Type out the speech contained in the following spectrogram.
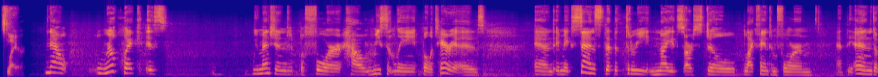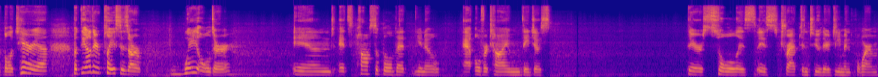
Slayer. Now, real quick is we mentioned before how recently Boletaria is, and it makes sense that the three knights are still Black Phantom form at the end of Boletaria, but the other places are way older. and it's possible that you know at, over time they just their soul is is trapped into their demon form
